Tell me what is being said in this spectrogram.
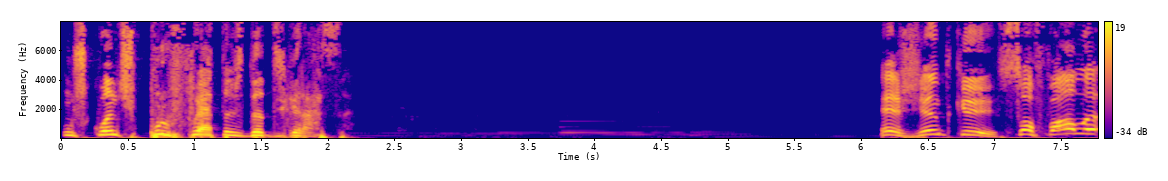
uns quantos profetas da desgraça. É gente que só fala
